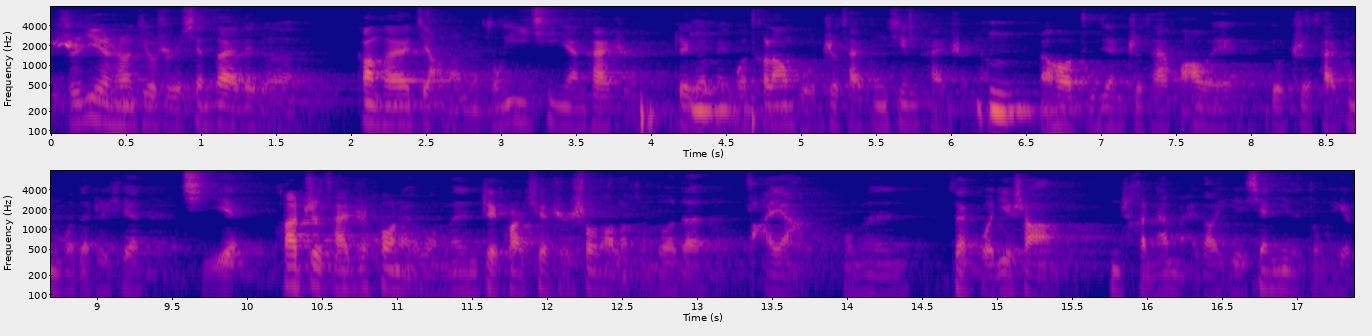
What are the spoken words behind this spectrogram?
实际上就是现在这个刚才讲了呢，从一七年开始，这个嗯美国特朗普制裁中兴开始的，嗯然后逐渐制裁华为，又制裁中国的这些企业。他制裁之后呢，我们这块儿确实受到了很多的打压，我们在国际上很难买到一些先进的东西了，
